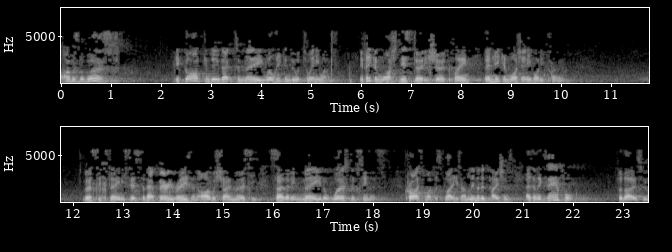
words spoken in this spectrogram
I was the worst. If God can do that to me, well, He can do it to anyone. If He can wash this dirty shirt clean, then He can wash anybody clean. Verse 16, he says, For that very reason I was shown mercy, so that in me, the worst of sinners, Christ might display his unlimited patience as an example for those who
